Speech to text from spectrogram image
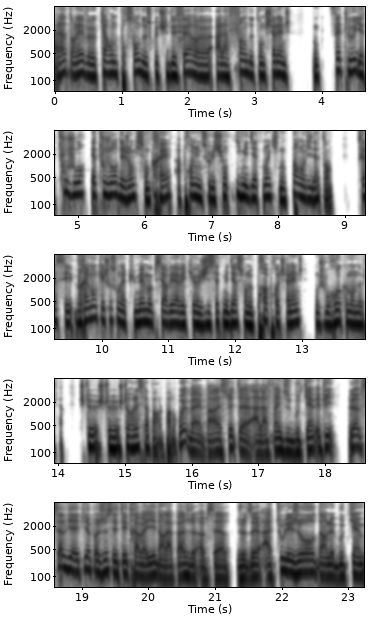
bah là, t'enlèves 40% de ce que tu devais faire euh, à la fin de ton challenge. Donc faites-le. Il y a toujours, il y a toujours des gens qui sont prêts à prendre une solution immédiatement et qui n'ont pas envie d'attendre. Ça, c'est vraiment quelque chose qu'on a pu même observer avec euh, J7 Media sur nos propres challenges. Donc, je vous recommande de le faire. Je te, je te, je te relaisse la parole, pardon. Oui, ben, par la suite, euh, à la fin du bootcamp. Et puis, le upsell VIP a pas juste été travaillé dans la page de upsell. Je veux dire, à tous les jours dans le bootcamp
